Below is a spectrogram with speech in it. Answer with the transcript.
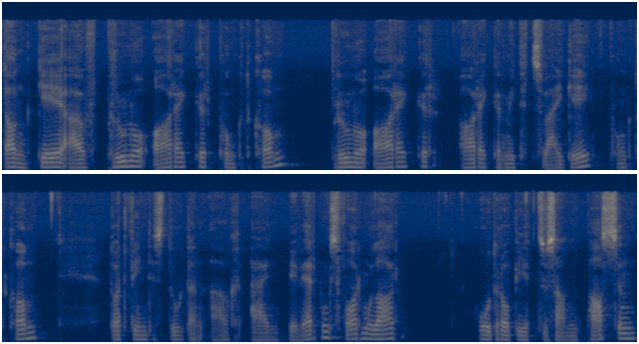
dann gehe auf brunoarecker.com, Bruno Arecker, Arecker mit 2g.com. Dort findest du dann auch ein Bewerbungsformular oder ob wir zusammenpassen.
